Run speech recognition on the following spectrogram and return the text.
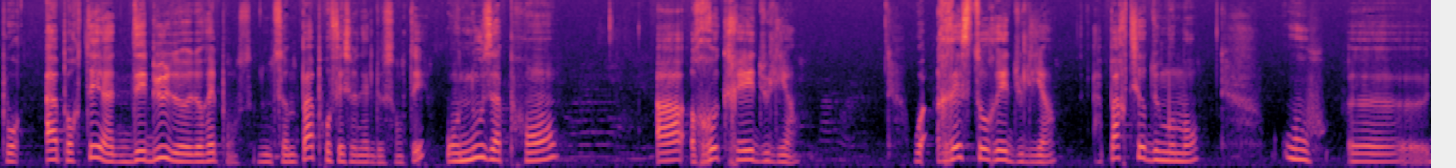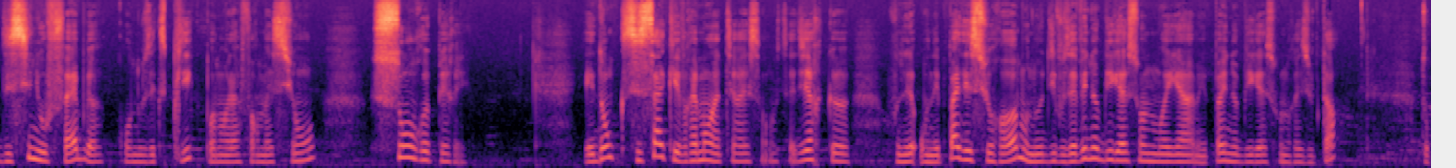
pour apporter un début de, réponse, nous ne sommes pas professionnels de santé. On nous apprend à recréer du lien ou à restaurer du lien à partir du moment où euh, des signaux faibles qu'on nous explique pendant la formation sont repérés. Et donc, c'est ça qui est vraiment intéressant. C'est-à-dire que on n'est pas des surhommes. On nous dit vous avez une obligation de moyens, mais pas une obligation de résultats. Donc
